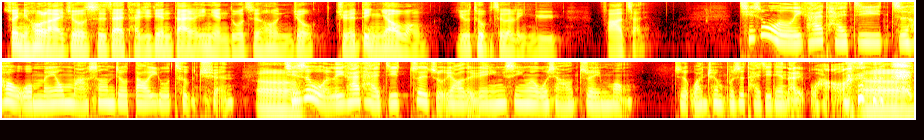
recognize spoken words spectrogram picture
所以你后来就是在台积电待了一年多之后，你就决定要往 YouTube 这个领域发展。其实我离开台积之后，我没有马上就到 YouTube 圈，嗯，其实我离开台积最主要的原因是因为我想要追梦，就完全不是台积电哪里不好，嗯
